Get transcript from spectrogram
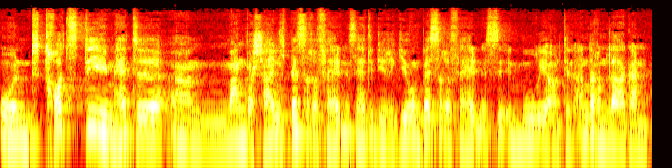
Und trotzdem hätte ähm, man wahrscheinlich bessere Verhältnisse, hätte die Regierung bessere Verhältnisse in Moria und den anderen Lagern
